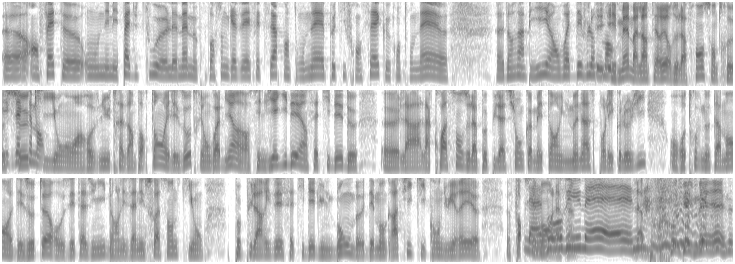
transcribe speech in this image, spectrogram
en fait, on n'émet pas du tout la même proportion de gaz à effet de serre quand on est petit français que quand on est dans un pays en voie de développement. et même à l'intérieur de la France, entre Exactement. ceux qui ont un revenu très important et les autres, et on voit bien, alors c'est une vieille idée, hein, cette idée de euh, la, la croissance de la population comme étant une menace pour l'écologie. On retrouve notamment euh, des auteurs aux États-Unis dans les années 60 qui ont popularisé cette idée d'une bombe démographique qui conduirait euh, forcément à la la bombe fin- humaine. la bombe humaine.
